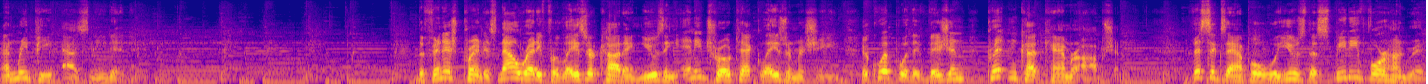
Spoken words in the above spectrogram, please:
and repeat as needed. The finished print is now ready for laser cutting using any Trotec laser machine equipped with a Vision print and cut camera option. This example will use the Speedy 400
